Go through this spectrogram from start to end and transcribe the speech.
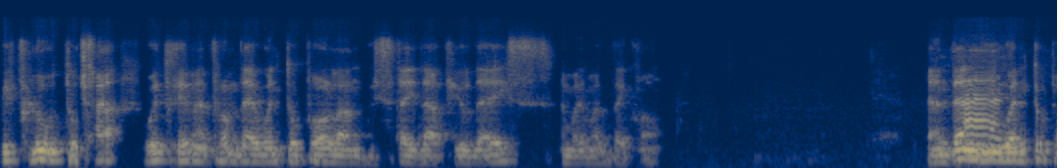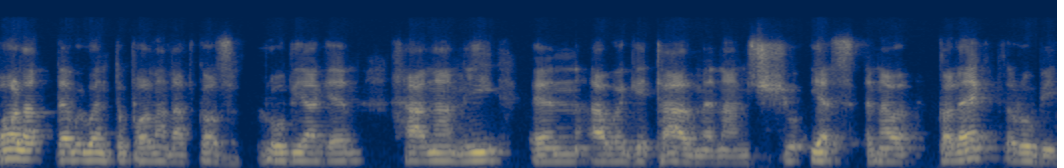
we flew to Czech with him, and from there went to Poland. We stayed a few days, and we went back home. And then we Um, went to Poland. Then we went to Poland, of course. Ruby again, Hannah, me, and our guitar man. I'm sure. Yes, and our correct Ruby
